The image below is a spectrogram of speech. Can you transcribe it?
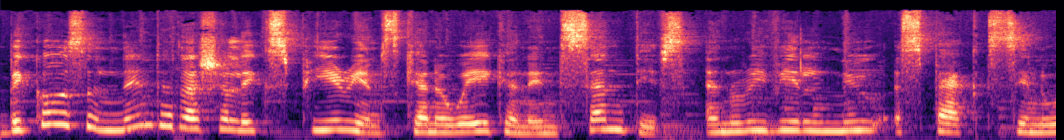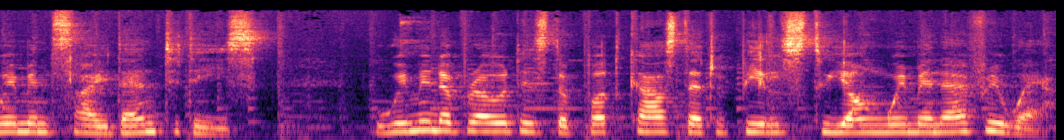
Because an international experience can awaken incentives and reveal new aspects in women's identities, Women Abroad is the podcast that appeals to young women everywhere.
